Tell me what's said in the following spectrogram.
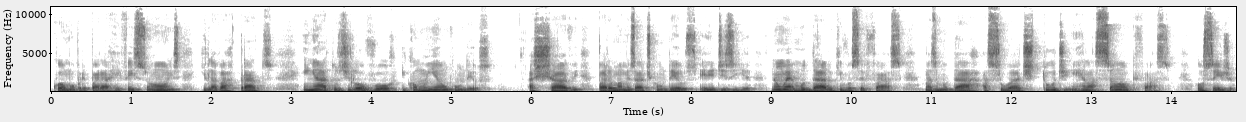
como preparar refeições e lavar pratos, em atos de louvor e comunhão com Deus. A chave para uma amizade com Deus, ele dizia, não é mudar o que você faz, mas mudar a sua atitude em relação ao que faz. Ou seja,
